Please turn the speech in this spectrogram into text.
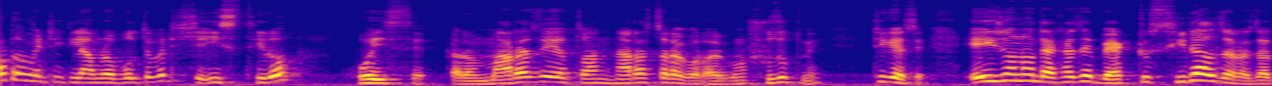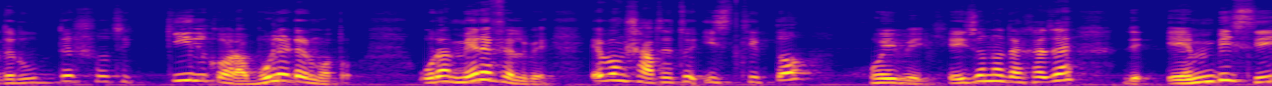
অটোমেটিকলি আমরা বলতে পারি সে স্থিরও হয়েছে। কারণ মারা যায় তো আর নাড়াচাড়া করার কোনো সুযোগ নেই। ঠিক আছে? এই জন্য দেখা যায় ব্যাক টু সিরিয়াল যারা, যাদের উদ্দেশ্য হচ্ছে কিল করা, বুলেটের মতো, ওরা মেরে ফেলবে এবং সাথে তো স্থির তো হইবেই। এই জন্য দেখা যায় যে এমবিসি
